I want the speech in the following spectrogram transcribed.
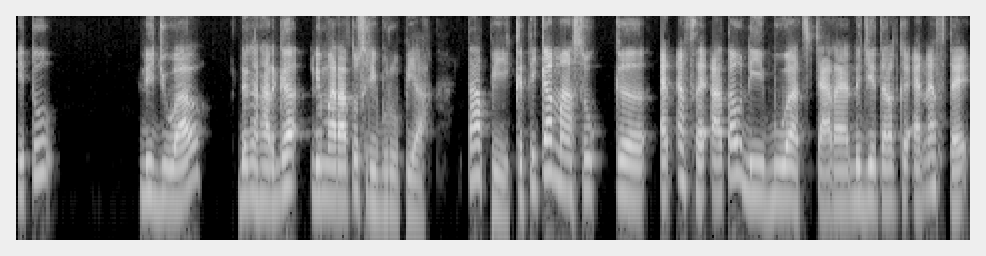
itu dijual dengan harga Rp500.000. Tapi ketika masuk ke NFT atau dibuat secara digital ke NFT,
